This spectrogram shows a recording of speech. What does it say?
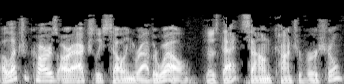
Electric cars are actually selling rather well. Does that sound controversial?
